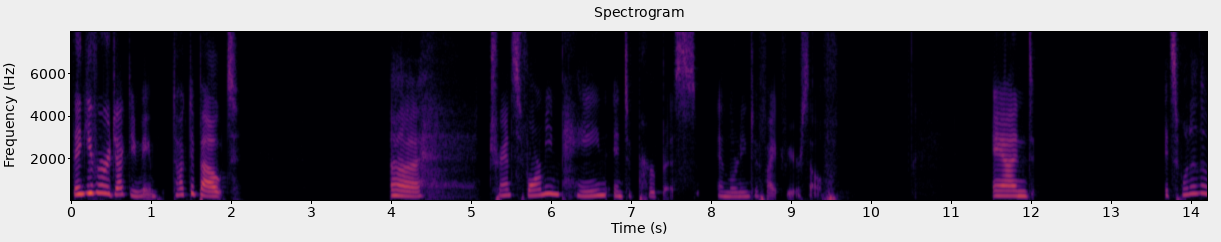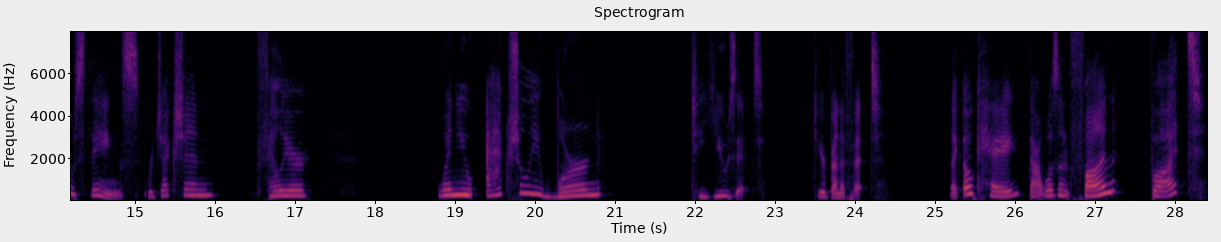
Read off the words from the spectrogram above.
Thank you for rejecting me. Talked about uh, transforming pain into purpose and learning to fight for yourself. And it's one of those things rejection, failure. When you actually learn to use it to your benefit, like, okay, that wasn't fun, but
